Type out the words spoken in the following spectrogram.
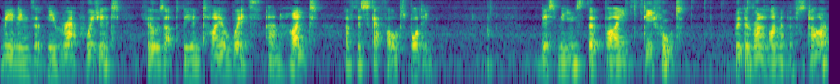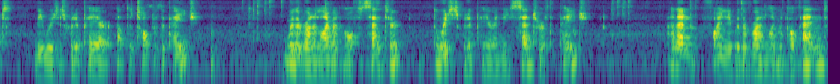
meaning that the wrap widget fills up the entire width and height of the scaffold's body. This means that by default, with the run alignment of start, the widgets will appear at the top of the page. With a run alignment of center, the widgets will appear in the center of the page. And then finally with a run alignment of end,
